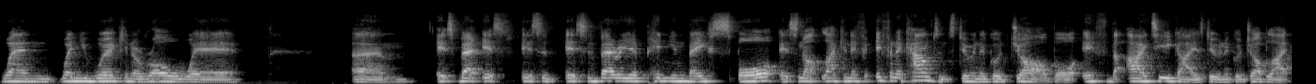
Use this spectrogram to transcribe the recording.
when when you work in a role where um, it's very it's it's a it's a very opinion based sport it's not like an if if an accountant's doing a good job or if the IT guy is doing a good job like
